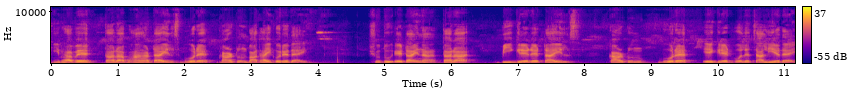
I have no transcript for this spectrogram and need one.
কীভাবে তারা ভাঙা টাইলস ভরে কার্টুন বাধাই করে দেয়। শুধু এটাই না, তারা বি গ্রেডের টাইলস কার্টুন ভরে এ গ্রেড বলে চালিয়ে দেয়।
